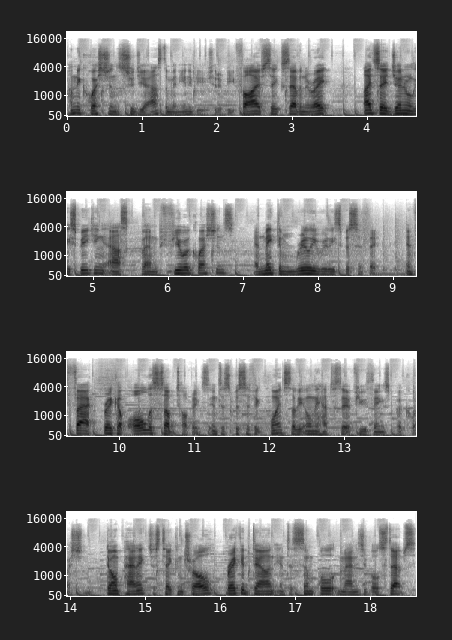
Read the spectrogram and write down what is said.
How many questions should you ask them in the interview? Should it be five, six, seven, or eight? I'd say generally speaking, ask them fewer questions and make them really, really specific. In fact, break up all the subtopics into specific points so they only have to say a few things per question. Don't panic, just take control, break it down into simple, manageable steps,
